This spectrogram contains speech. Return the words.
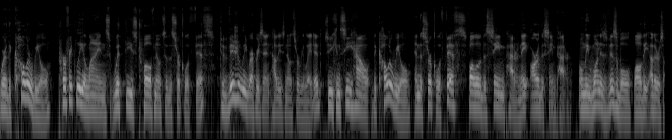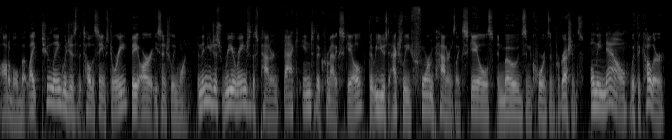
where the color wheel perfectly aligns with these 12 notes of the circle of fifths to visually represent how these notes are related. So you can see how the color wheel and the circle of fifths follow the same pattern. They are the same pattern. Only one is visible while the other is audible, but like two languages that tell the same story, they are essentially one. And then you just rearrange this pattern back into the chromatic scale that we use to actually form patterns like scales and modes and chords and progressions. Only now, with the color,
